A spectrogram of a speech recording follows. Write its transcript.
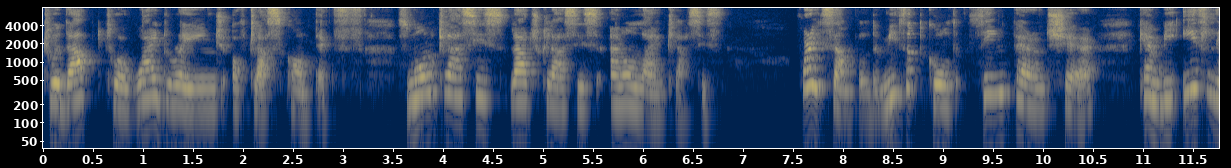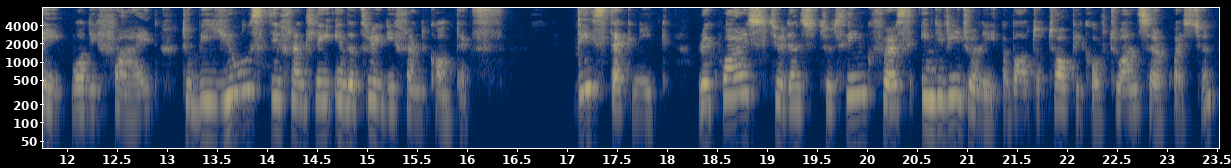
to adapt to a wide range of class contexts, small classes, large classes, and online classes. For example, the method called Think Pair Share can be easily modified to be used differently in the three different contexts. This technique requires students to think first individually about a topic or to answer a question,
